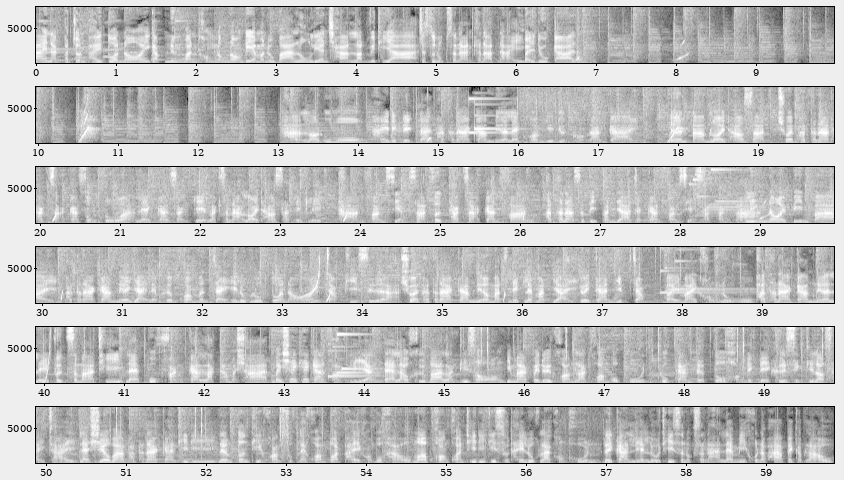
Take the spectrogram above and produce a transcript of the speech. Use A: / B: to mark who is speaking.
A: ค่ายนักผจญภัยตัวน้อยกับ 1 วันของน้องๆ เตรียมอนุบาลโรงเรียนชาญรัฐวิทยา จะสนุกสนานขนาดไหนไปดูกันฐานลอดอุโมงค์ให้เด็กๆ ได้พัฒนากล้ามเนื้อและความยืดหยุ่นของร่างกาย เดินตามรอยเท้าสัตว์ ช่วยพัฒนาทักษะการทรงตัว และการสังเกตลักษณะรอยเท้าสัตว์เล็กๆ ฐานฟังเสียงสัตว์ ฝึกทักษะการฟัง พัฒนาสติปัญญาจากการฟังเสียงสัตว์ต่างๆ ลิงน้อยปีนป่าย พัฒนากล้ามเนื้อใหญ่และเพิ่มความมั่นใจให้ลูกๆตัวน้อย จับผีเสื้อ ช่วยพัฒนากล้ามเนื้อมัดเล็กและมัดใหญ่ ด้วยการหยิบจับใบไม้ของหนู พัฒนากล้ามเนื้อเล็กฝึกสมาธิ และปลูกฝังการรักธรรมชาติ ไม่ใช่แค่การฝากเลี้ยง แต่เราคือบ้านหลังที่สองที่มากไปด้วยความรักความอบอุ่นทุกการเติบโตของเด็กๆ คือสิ่งที่เราใส่ใจ และเชื่อว่าพัฒนาการที่ดี เริ่มต้นที่ความสุขและความปลอดภัยของพวกเขา มอบของขวัญที่ดีที่สุดให้ลูกรักของคุณ ด้วยการเรียนรู้ที่สนุกสนานและมีคุณภาพไปกับเรา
